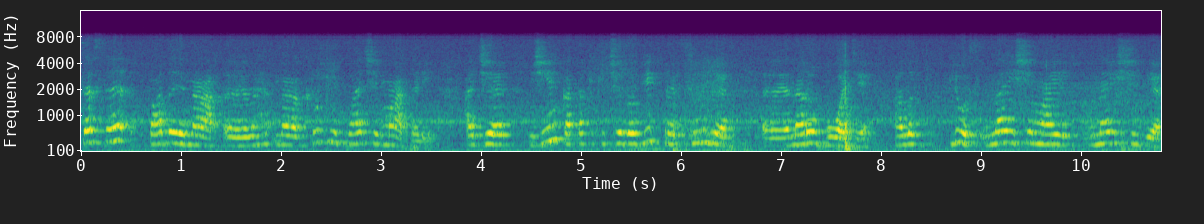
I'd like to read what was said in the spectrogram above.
Це все падає на, е, на крупні плечі матері. Адже жінка, так як і чоловік, працює е, на роботі, але плюс в неї ще має в неї ще є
